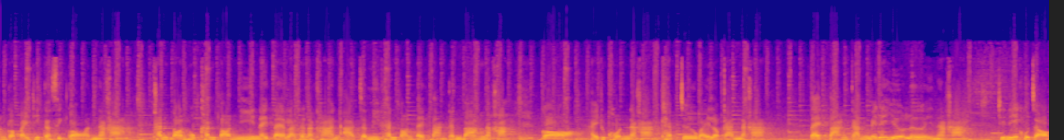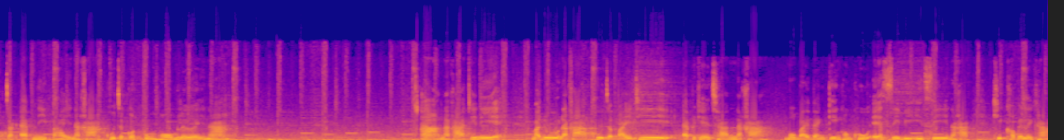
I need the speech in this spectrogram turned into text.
รก็ไปที่กสิกรนะคะ ขั้นตอน 6 ขั้นตอนนี้ในแต่ละธนาคารอาจจะมีขั้นตอนแตกต่างกันบ้างนะคะ ก็ให้ทุกคนนะคะแคปเจอร์ไว้แล้วกันนะคะ แตกต่างกันไม่ได้เยอะเลยนะคะ ทีนี้ครูจะออกจากแอปนี้ไปนะคะครูจะกดปุ่มโฮมเลยนะอ่านะคะ ทีนี้มาดูนะคะครูจะไปที่แอปพลิเคชันนะคะ Mobile Banking ของครู SCB Easy นะคะ คลิกเข้าไปเลยค่ะ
